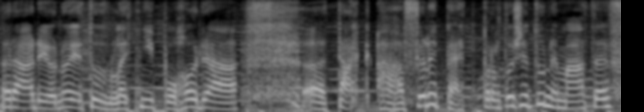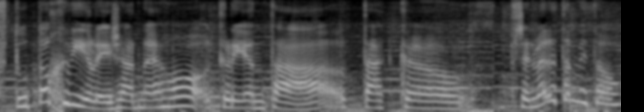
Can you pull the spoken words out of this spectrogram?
rádio. No je to letní pohoda. Uh, tak a Filipe, protože tu nemáte v tuto chvíli žádného klienta, tak uh, předvedete mi to?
